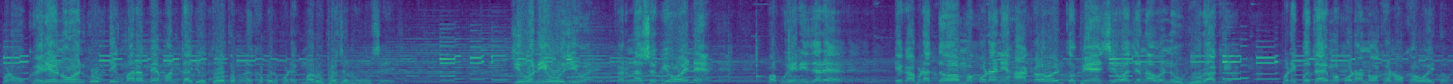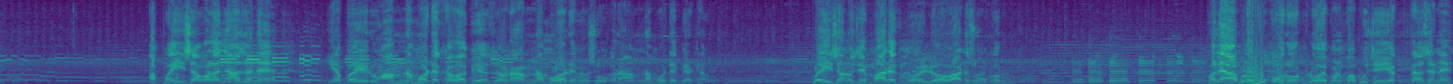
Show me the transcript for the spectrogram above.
પણ હું ઘરે ન હોય ને કોઈક દીક મારા મહેમાન થાજો તો તમને ખબર પડે કે મારું ભજન શું છે. જીવન એવું જીવાય. ઘરના સભ્યો હોય ને, બાપુ એની જ્યારે એક આપણા દહ મકોડાની હાંકળ હોય ને તો ભેંસ જેવા જનાવરને ઊભું રાખે. પણ એ બધાય મકોડા નોખા નોખા હોય તો. આ પૈસા વાળા જ્યાં છે ને, ત્યાં બૈરું આમના મોઢે ખાવા બે જણ આમના મોઢે છોકરા આમના મોઢે બેઠા હોય. પૈસાનો જે માર્ગ નો હોય હવે આને શું કરવું ભલે આપણો હુકો રોટલો હોય, પણ બાપુ જે એકતા છે ને,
